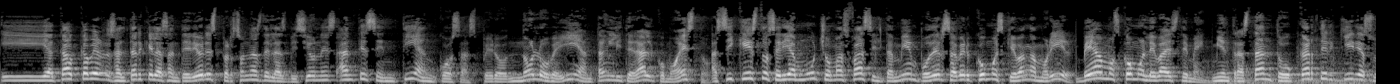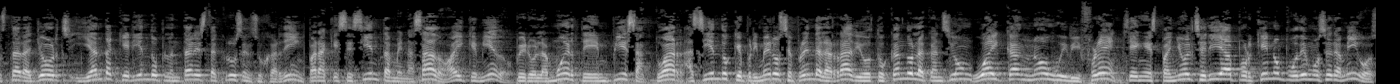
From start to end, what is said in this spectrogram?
Y acá cabe resaltar que las anteriores personas de las visiones antes sentían cosas, pero no lo veían tan literal como esto. Así que esto sería mucho más fácil también poder saber cómo es que van a morir. Veamos cómo le va a este men. Mientras tanto, Carter quiere asustar a George y anda queriendo plantar esta cruz en su jardín para que se sienta amenazado. ¡Ay, qué miedo! Pero la muerte empieza a actuar, haciendo que primero se prenda la radio tocando la canción Why Can't No We Be Friends, que en español sería ¿Por qué no podemos ser amigos?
